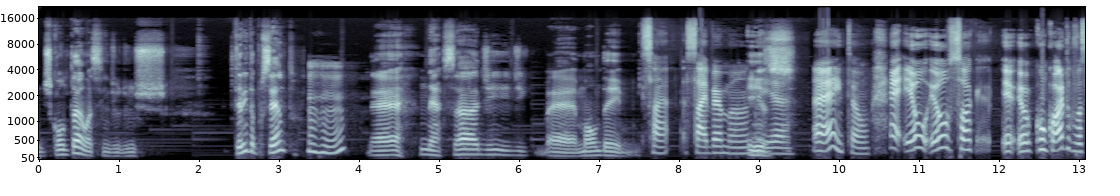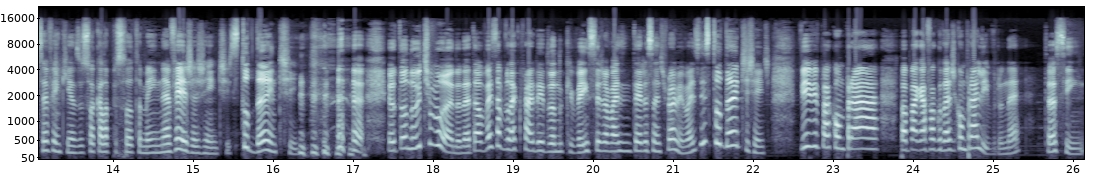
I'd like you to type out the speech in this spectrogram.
um descontão, assim, de, de uns 30% Uhum. é, nessa de, de é, Monday. Cy- Cyber Monday, é. Isso. É, então. É, eu, eu só. Eu, eu concordo com você, Fenquinhas. Eu sou aquela pessoa também, né? Veja, gente, estudante. eu tô no último ano, né? Talvez a Black Friday do ano que vem seja mais interessante pra mim. Mas estudante, gente, vive pra comprar. pra pagar a faculdade e comprar livro, né? Então, assim,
